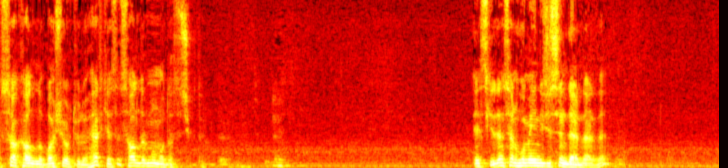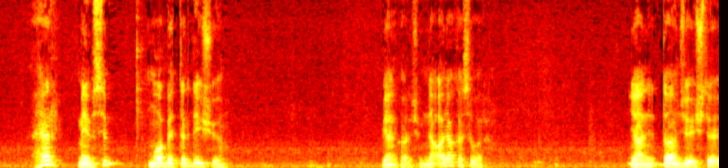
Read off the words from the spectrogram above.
Sakallı, başörtülü herkese saldırma modası çıktı. Eskiden sen Humeynicisin derlerdi. Her mevsim muhabbetleri değişiyor. Yani kardeşim ne alakası var? Yani daha önce işte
